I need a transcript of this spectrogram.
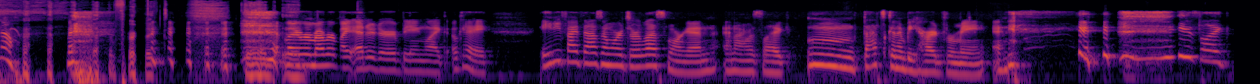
No. Perfect. And, and I remember my editor being like, okay, 85,000 words or less, Morgan. And I was like, mm, that's going to be hard for me. And he's like,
